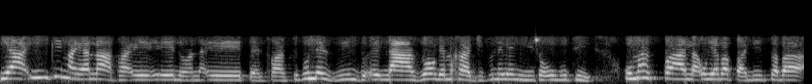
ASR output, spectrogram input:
ya inkinga yalapha e- elona eBelfast kunezindlu e- nazo-ke emhaji kufuneke ngisho ukuthi umasipala uyababhalisa aba-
